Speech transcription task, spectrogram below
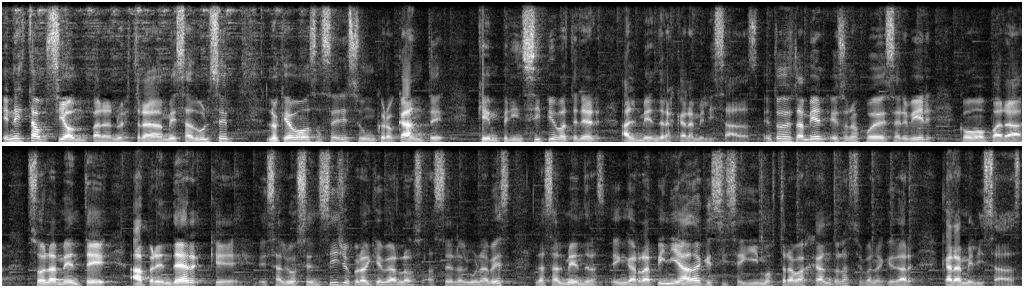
En esta opción para nuestra mesa dulce, lo que vamos a hacer es un crocante que en principio va a tener almendras caramelizadas. Entonces también eso nos puede servir como para solamente aprender, que es algo sencillo, pero hay que verlos hacer alguna vez, las almendras en garrapiñada, que si seguimos trabajándolas se van a quedar caramelizadas.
